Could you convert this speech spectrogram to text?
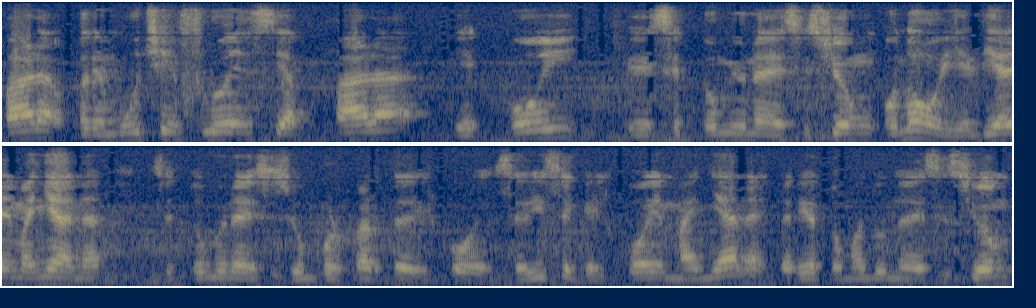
para, de mucha influencia para que hoy eh, se tome una decisión, o no, y el día de mañana se tome una decisión por parte del COE. Se dice que el COE mañana estaría tomando una decisión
